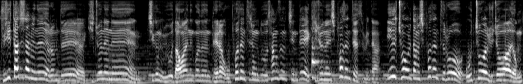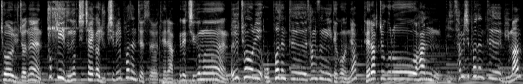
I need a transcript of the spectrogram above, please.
굳이 따지자면은 여러분들 기존에는 지금 요 나와 있는 거는 대략 5% 정도 상승치인데 기존은 10%였습니다. 1초월당 10%로 5초월 유저와 0초월 유저는 쿠키 능력치 차이가 61%였어요. 대략. 근데 지금은 1초월이 5%상 승이 되거든요. 대략적으로 한 30% 미만?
